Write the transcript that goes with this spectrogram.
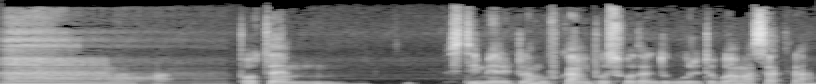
A, potem z tymi reklamówkami po schodach do góry to była masakra.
